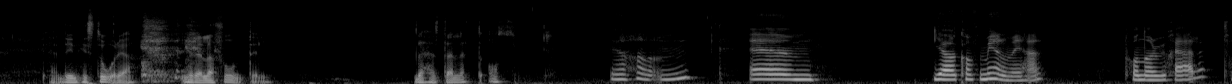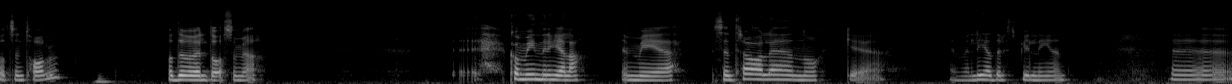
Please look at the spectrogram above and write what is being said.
eh, din historia i relation till det här stället, oss. Jaha. Mm. Ehm, jag konfirmerade mig här på Norrbyskär 2012. Mm. Och det var väl då som jag eh, kom in i det hela med centralen och eh, ja, ledarutbildningen eh,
